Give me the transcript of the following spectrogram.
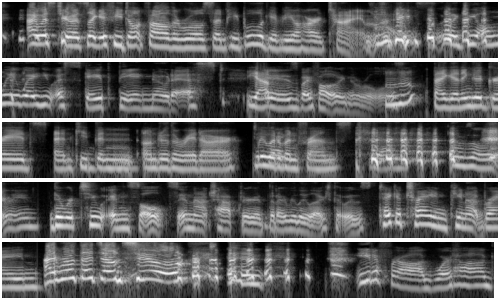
I was too. It's like if you don't follow the rules, then people will give you a hard time. Yes. like the only way you escape being noticed yeah. is by following the rules. hmm By getting good grades and keeping under the radar, we would have been friends. Yeah, absolutely. There were two insults in that chapter that I really liked. That was "take a train, peanut brain," I wrote that down too. and "eat a frog, warthog."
